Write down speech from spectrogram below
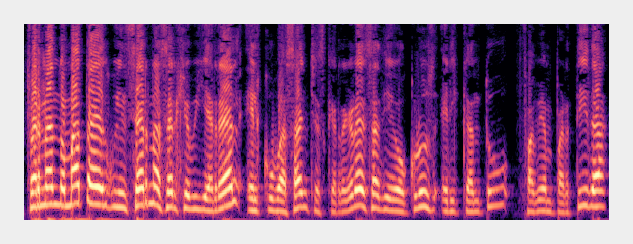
Fernando Mata, Edwin Serna, Sergio Villarreal, el Cuba Sánchez que regresa, Diego Cruz, Eric Cantú, Fabián Partida,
